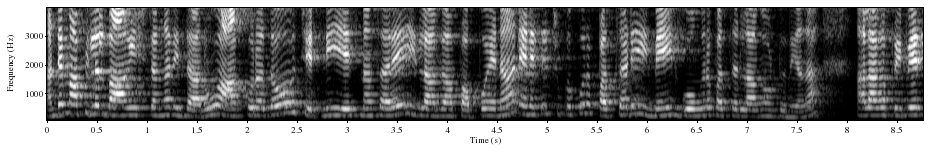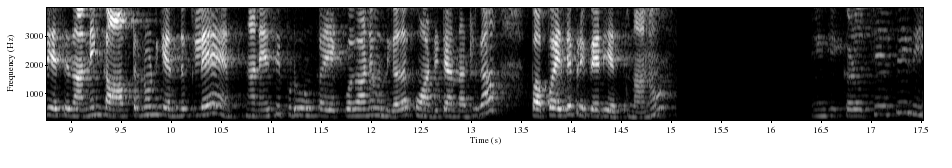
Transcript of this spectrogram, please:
అంటే మా పిల్లలు బాగా ఇష్టంగా తింటారు. ఆకుకూరతో చట్నీ చేసినా సరే ఇలాగా పప్పు అయినా నేనైతే చుక్కకూర పచ్చడి మెయిన్ గోంగూర పచ్చడి లాగా ఉంటుంది కదా. అలాగా ప్రిపేర్ చేసేదాన్ని. ఇంకా ఆఫ్టర్నూన్కి ఎందుకులే అనేసి ఇప్పుడు ఇంకా ఎక్కువగానే ఉంది కదా క్వాంటిటీ అన్నట్లుగా పప్పు అయితే ప్రిపేర్ చేస్తున్నాను. ఇంక ఇక్కడ వచ్చేసి ఇది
